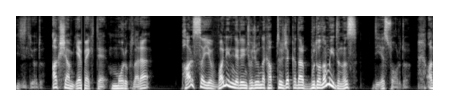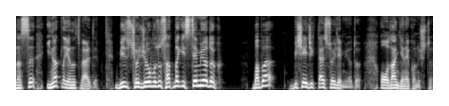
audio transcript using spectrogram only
izliyordu. Akşam yemekte moruklara Parsa'yı Valinlerin çocuğuna kaptıracak kadar budala mıydınız? diye sordu. Anası inatla yanıt verdi. Biz çocuğumuzu satmak istemiyorduk. Baba bir şeycikler söylemiyordu. Oğlan gene konuştu.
